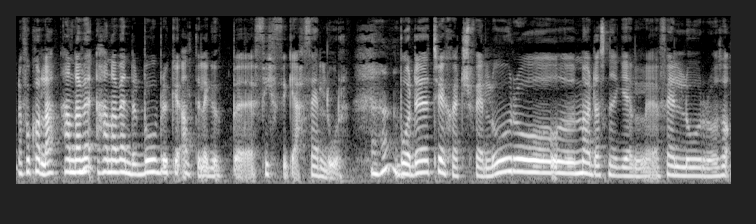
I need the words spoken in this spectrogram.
jag får kolla. Hanna, Hanna Wendelbo brukar alltid lägga upp eh, fiffiga fällor. Aha. Både tvestjärtsfällor och, och mördarsnigelfällor och så.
